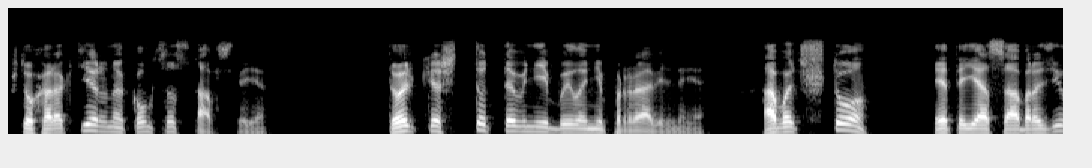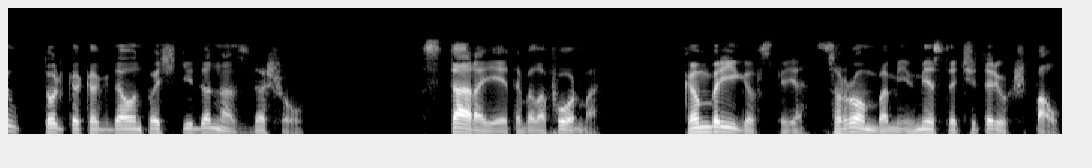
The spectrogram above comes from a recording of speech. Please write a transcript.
что характерно комсоставская. Только что-то в ней было неправильное. А вот что, это я сообразил только когда он почти до нас дошел. Старая это была форма, комбриговская, с ромбами вместо четырех шпал.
